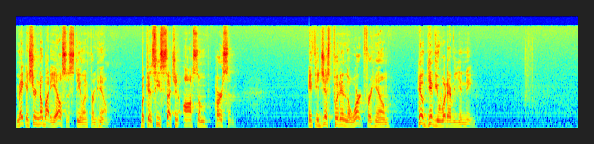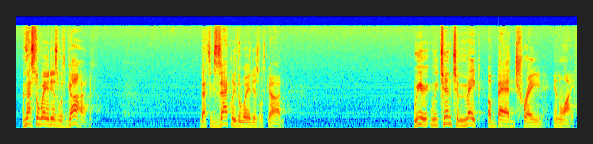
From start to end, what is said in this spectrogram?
making sure nobody else is stealing from him because he's such an awesome person. If you just put in the work for him, he'll give you whatever you need. And that's the way it is with God. That's exactly the way it is with God. We, we tend to make a bad trade in life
